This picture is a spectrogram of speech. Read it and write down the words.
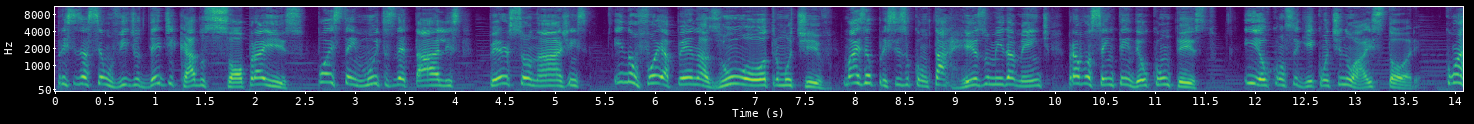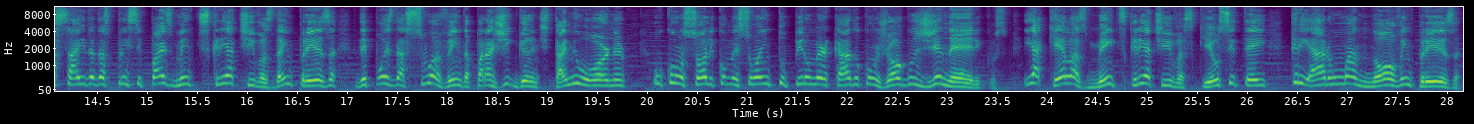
precisa ser um vídeo dedicado só para isso, pois tem muitos detalhes, personagens e não foi apenas um ou outro motivo, mas eu preciso contar resumidamente para você entender o contexto. E eu consegui continuar a história. Com a saída das principais mentes criativas da empresa, depois da sua venda para a gigante Time Warner, o console começou a entupir o mercado com jogos genéricos. E aquelas mentes criativas que eu citei, criaram uma nova empresa,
